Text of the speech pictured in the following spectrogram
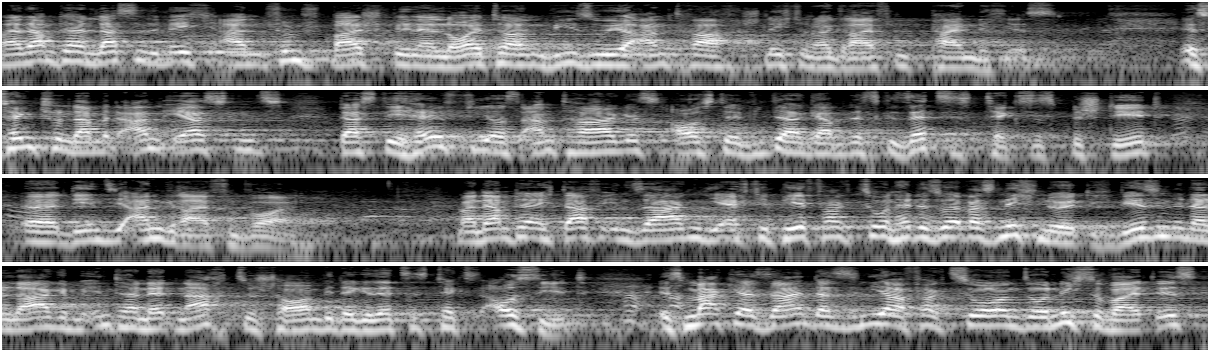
Meine Damen und Herren, lassen Sie mich an fünf Beispielen erläutern, wieso Ihr Antrag schlicht und ergreifend peinlich ist. Es fängt schon damit an, erstens, dass die Hälfte Ihres Antrages aus der Wiedergabe des Gesetzestextes besteht, äh, den Sie angreifen wollen. Meine Damen und Herren, ich darf Ihnen sagen, die FDP-Fraktion hätte so etwas nicht nötig. Wir sind in der Lage, im Internet nachzuschauen, wie der Gesetzestext aussieht. Es mag ja sein, dass es in Ihrer Fraktion so nicht so weit ist.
